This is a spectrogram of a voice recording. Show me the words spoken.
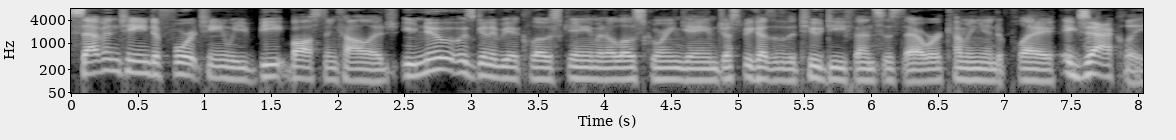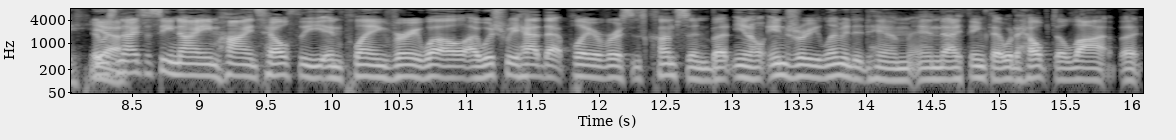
17 to 14 we beat boston college you knew it was going to be a close game and a low scoring game just because of the two defenses that were coming into play Exactly. it was nice to see Nyheim Hines healthy and playing very well. I wish we had that player versus Clemson, but you know, injury limited him, and I think that would have helped a lot. But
